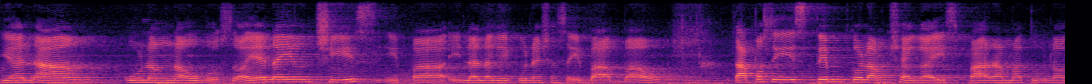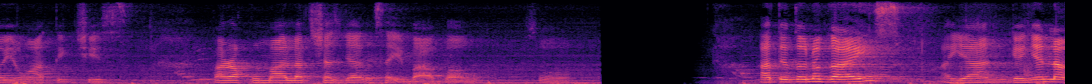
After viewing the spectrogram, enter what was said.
Yan ang unang naubos. So, ayan na yung cheese. Ipa, ilalagay ko na siya sa ibabaw. Tapos, i-steam ko lang siya, guys, para matunaw yung ating cheese. Para kumalat siya dyan sa ibabaw. So, at ito na, guys. Ayan. Ganyan lang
